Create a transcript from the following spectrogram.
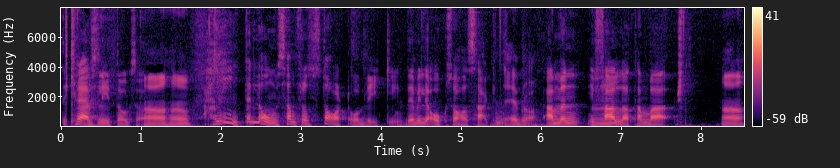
det krävs lite också. Ja, ja, Han är inte långsam från start, Odd Viking. Det vill jag också ha sagt. det är bra. Ja, men ifall att han bara... Ja.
